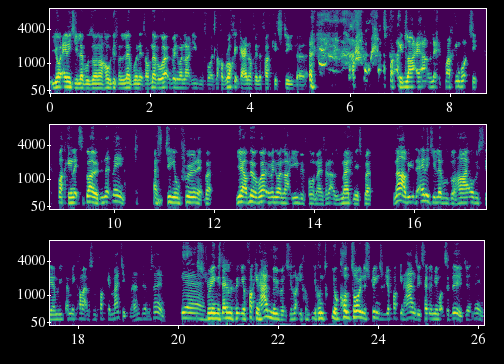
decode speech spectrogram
your energy levels on a whole different level, and it's I've never worked with anyone like you before. It's like a rocket going off in the fucking studio. fucking light it up, let it fucking watch it, fucking explode. You know what I mean? That's G all through in it. But yeah, I've never worked with anyone like you before, man. So that was madness. But no, we, the energy levels were high, obviously, and we and we come out with some fucking magic, man. Do you know what I'm saying? Yeah. Strings, everything, your fucking hand movements. You're like you can, you can you're contouring the strings with your fucking hands. You're telling me what to do. Do you know what I mean?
